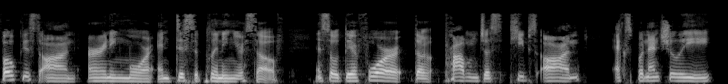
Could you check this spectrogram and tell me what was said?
focused on earning more and disciplining yourself. And so therefore the problem just keeps on exponentially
